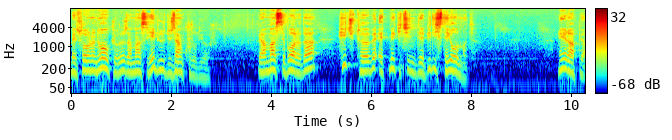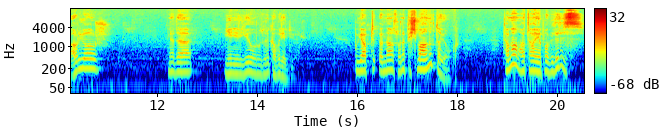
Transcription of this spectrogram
ve sonra ne okuyoruz? Amasya'ya bir düzen kuruluyor. Ve Amasya bu arada hiç tövbe etmek için de bir isteği olmadı. Ne Rabbi arıyor ne de yenilgiye uğradığını kabul ediyor. Bu yaptıklarından sonra pişmanlık da yok. Tamam hata yapabiliriz.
